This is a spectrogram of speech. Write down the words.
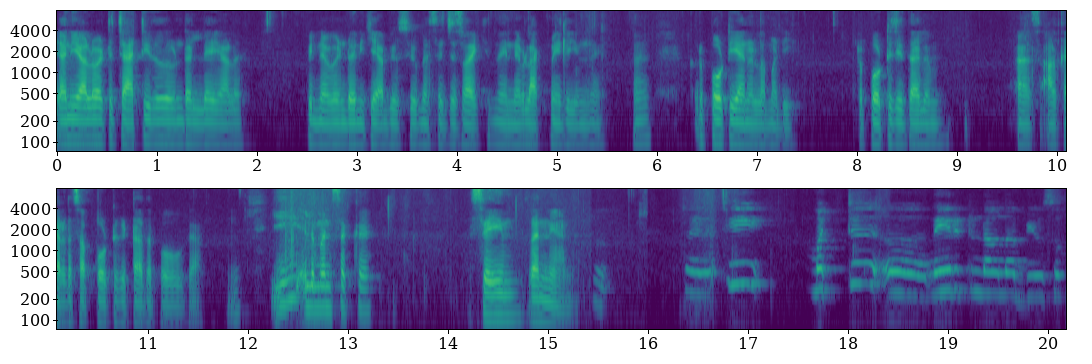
ഞാൻ ഇയാളുമായിട്ട് ചാറ്റ് ചെയ്തതുകൊണ്ടല്ലേ ഇയാൾ പിന്നെ വീണ്ടും എനിക്ക് അബ്യൂസീവ് മെസ്സേജസ് അയക്കുന്നത് എന്നെ ബ്ലാക്ക്മെയിൽ ചെയ്യുന്നത് റിപ്പോർട്ട് ചെയ്യാനുള്ള മടി. റിപ്പോർട്ട് ചെയ്താലും ആൾക്കാരുടെ സപ്പോർട്ട് കിട്ടാതെ പോവുക. ഈ എലിമെൻസ് ഒക്കെ സെയിം തന്നെയാണ്. ഈ മറ്റ് നേരിട്ടുണ്ടാവുന്ന അബ്യൂസും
